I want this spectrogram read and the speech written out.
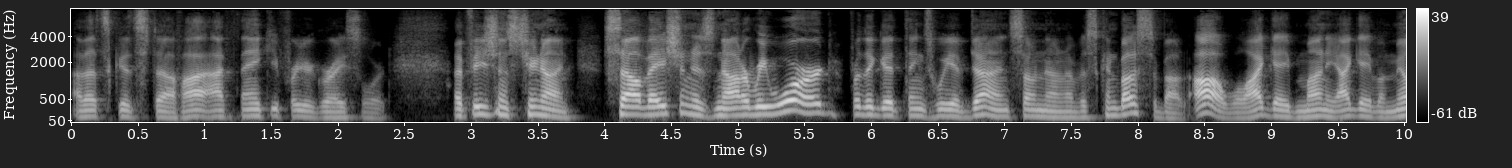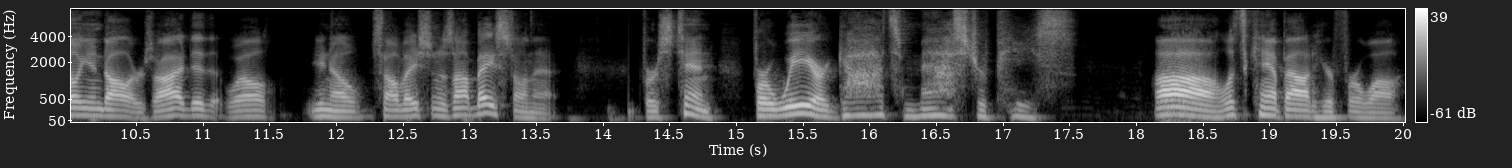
that's good stuff. I, I thank you for your grace, Lord. Ephesians 2 9. Salvation is not a reward for the good things we have done, so none of us can boast about it. Oh, well, I gave money. I gave a million dollars. I did it. Well, you know, salvation is not based on that. Verse 10 For we are God's masterpiece. Ah, let's camp out here for a while.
